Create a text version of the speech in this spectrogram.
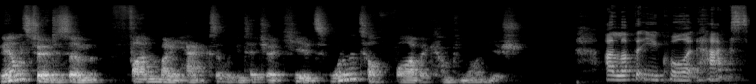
Now let's turn to some fun money hacks that we can teach our kids. What are the top five that come to mind, Yish? I love that you call it hacks.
